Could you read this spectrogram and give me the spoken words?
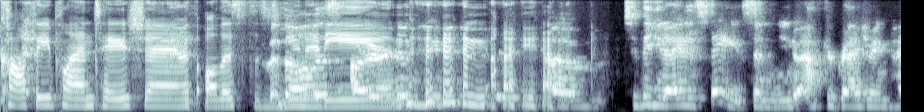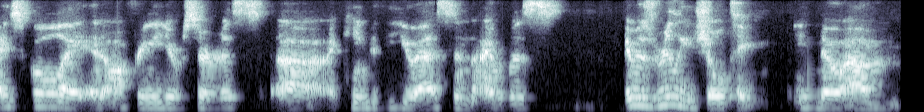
coffee plantation with all this with unity. All this and, and, uh, yeah. um, to the United States. And, you know, after graduating high school I, and offering a year of service, uh, I came to the US and I was, it was really jolting. You know, um,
